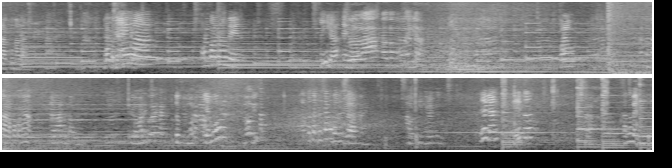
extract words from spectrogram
serat malah harusnya enak orang kurang kabin iya enak lah kakak aja kurang entar pokoknya ya murah aku tak bisa aku bisa ya kan itu aku pengen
